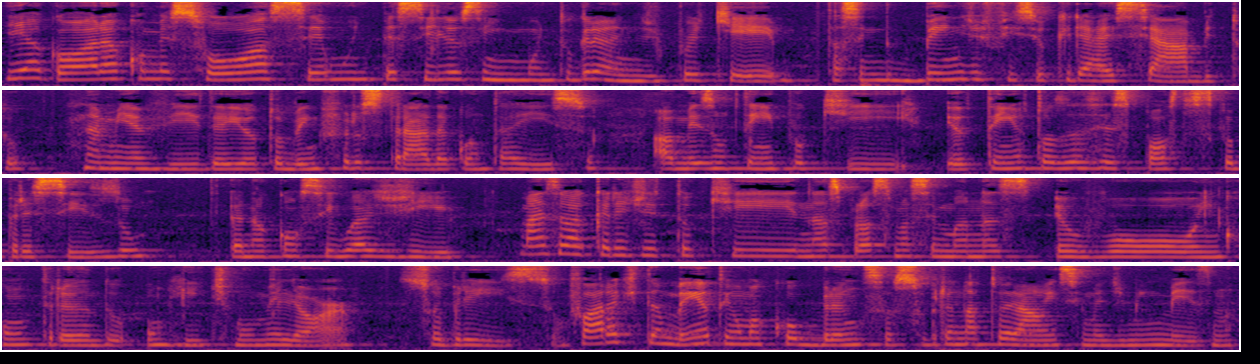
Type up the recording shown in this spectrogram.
E agora começou a ser um empecilho, assim, muito grande, porque tá sendo bem difícil criar esse hábito na minha vida e eu tô bem frustrada quanto a isso. Ao mesmo tempo que eu tenho todas as respostas que eu preciso, eu não consigo agir mas eu acredito que nas próximas semanas eu vou encontrando um ritmo melhor sobre isso. Fora que também eu tenho uma cobrança sobrenatural em cima de mim mesma.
